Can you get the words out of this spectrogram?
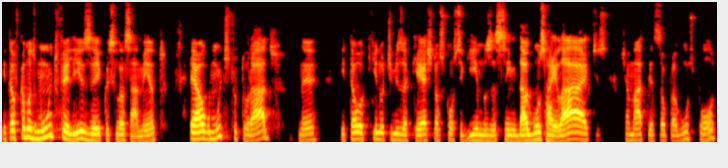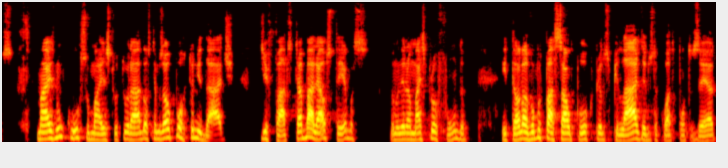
Então ficamos muito felizes aí com esse lançamento. É algo muito estruturado, né? Então aqui no Otimiza Cast nós conseguimos assim dar alguns highlights, chamar atenção para alguns pontos, mas num curso mais estruturado nós temos a oportunidade de fato trabalhar os temas de maneira mais profunda então, nós vamos passar um pouco pelos pilares da indústria 4.0,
